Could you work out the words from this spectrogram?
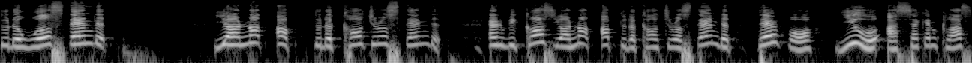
to the world standard. You are not up to the cultural standard. And because you are not up to the cultural standard, therefore, you are second class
